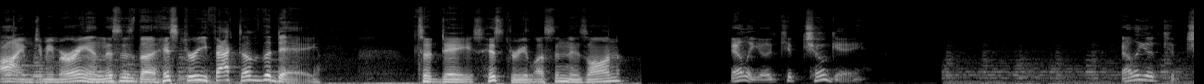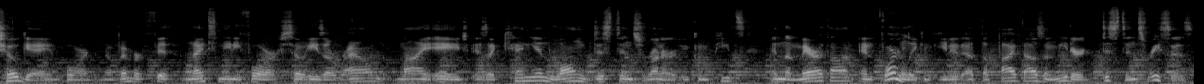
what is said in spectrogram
I'm Jimmy Murray, and this is the History Fact of the Day. Today's history lesson is on Eliud Kipchoge. Eliud Kipchoge, born November 5th, 1984, so he's around my age, is a Kenyan long distance runner who competes in the marathon and formerly competed at the 5,000 meter distance races.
